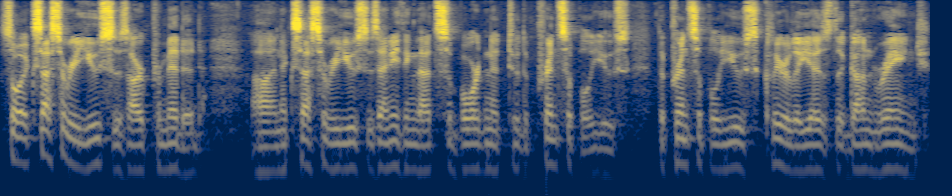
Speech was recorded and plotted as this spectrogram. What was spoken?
So accessory uses are permitted. Uh, An accessory use is anything that's subordinate to the principal use. The principal use clearly is the gun range.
